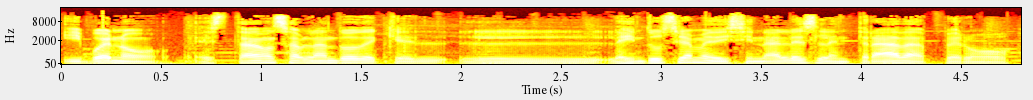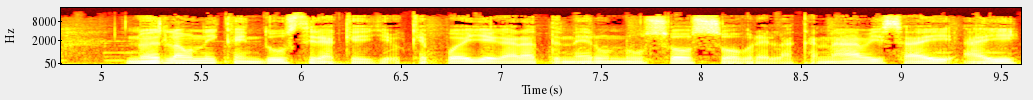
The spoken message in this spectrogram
y bueno, estamos hablando de que la industria medicinal es la entrada, pero no es la única industria que, que, puede llegar a tener un uso sobre la cannabis. Ahí, ahí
